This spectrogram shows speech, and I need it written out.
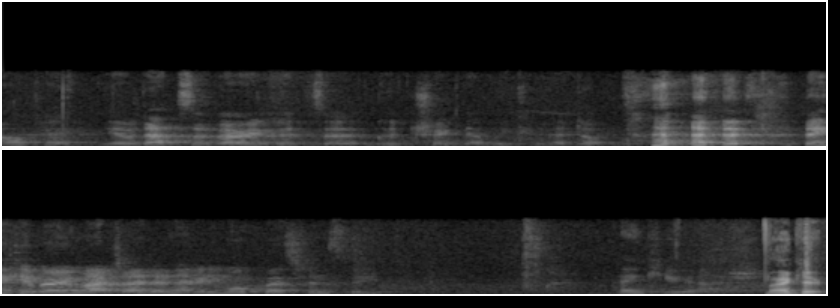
Okay, yeah, that's a very good, uh, good trick that we can adopt. Thank you very much. I don't have any more questions. Thank you, Ash. Thank you.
